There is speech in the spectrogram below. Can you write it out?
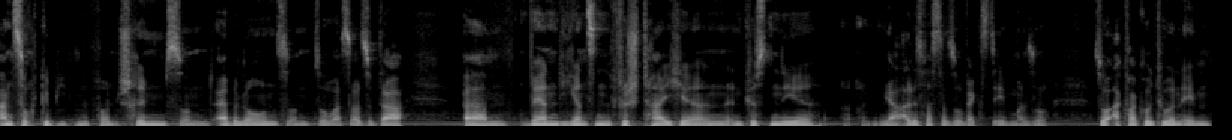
Anzuchtgebieten von Shrimps und Abalones und sowas. Also da ähm, werden die ganzen Fischteiche in, in Küstennähe, ja, alles, was da so wächst, eben, also so Aquakulturen eben,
